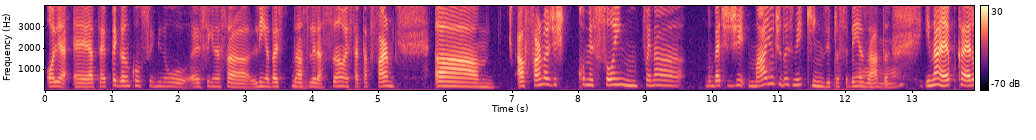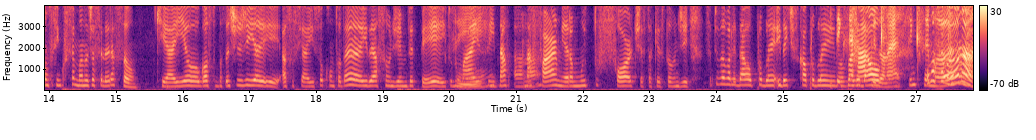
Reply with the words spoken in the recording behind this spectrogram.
Olha, é, até pegando, conseguindo, é, seguindo essa linha da, da aceleração, a Startup Farm, ah, a Farm a gente começou em, foi na, no batch de maio de 2015, para ser bem exata, Uhum. e na época eram cinco semanas de aceleração. Que aí eu gosto bastante de associar isso com toda a ideação de MVP e tudo Sim, mais. E na, aham. na Farm era muito forte essa questão de você precisa validar o problema, identificar o problema. E tem que ser rápido, o... né? Cinco Uma semanas. semana,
